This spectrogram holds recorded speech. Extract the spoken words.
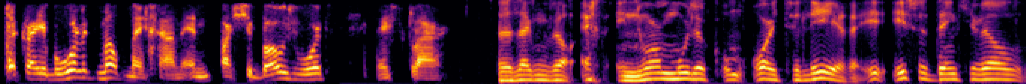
Daar kan je behoorlijk nat mee gaan. En als je boos wordt, dan is het klaar. Het lijkt me wel echt enorm moeilijk om ooit te leren. Is het denk je wel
